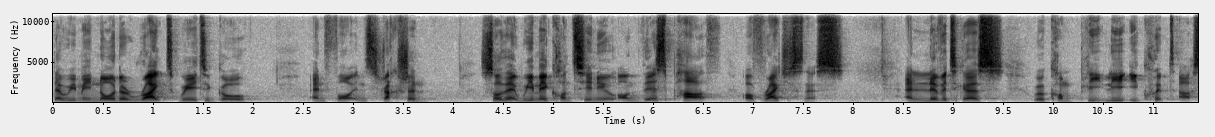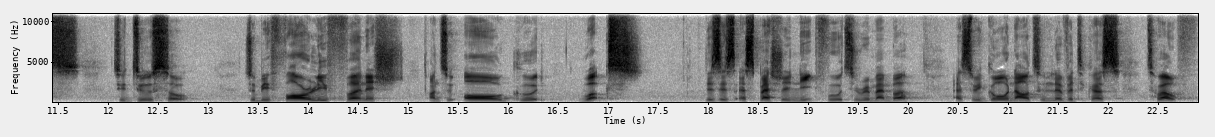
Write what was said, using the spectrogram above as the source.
that we may know the right way to go, and for instruction so that we may continue on this path of righteousness. And Leviticus will completely equip us to do so, to be thoroughly furnished unto all good works. This is especially needful to remember as we go now to Leviticus 12.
